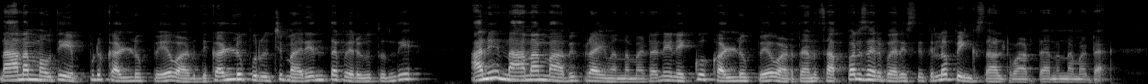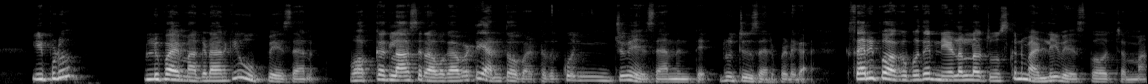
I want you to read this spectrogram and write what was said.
నానమ్మ అయితే ఎప్పుడు కళ్ళుప్పే వాడుద్ది. కళ్ళుప్పు రుచి మరింత పెరుగుతుంది అని నానమ్మ అభిప్రాయం అన్నమాట. నేను ఎక్కువ కళ్ళుప్పే వాడతాను. తప్పనిసరి పరిస్థితుల్లో పింక్ సాల్ట్ వాడతానన్నమాట. ఇప్పుడు ఉల్లిపాయ మగ్గడానికి ఉప్పు వేసాను. ఒక్క గ్లాసు రవ్వ కాబట్టి ఎంతో పట్టదు. కొంచెం వేసాను అంతే. రుచి సరిపడగా. సరిపోకపోతే నీళ్ళల్లో చూసుకుని మళ్ళీ వేసుకోవచ్చమ్మా.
